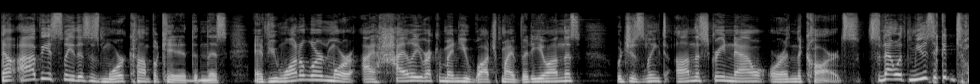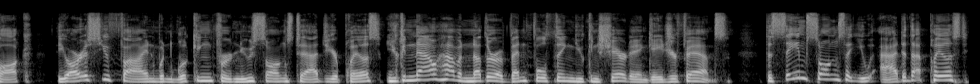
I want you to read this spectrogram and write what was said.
Now, obviously, this is more complicated than this, and if you want to learn more, I highly recommend you watch my video on this, which is linked on the screen now or in the cards. So now with music and talk, the artists you find when looking for new songs to add to your playlist, you can now have another eventful thing you can share to engage your fans. The same songs that you add to that playlist,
